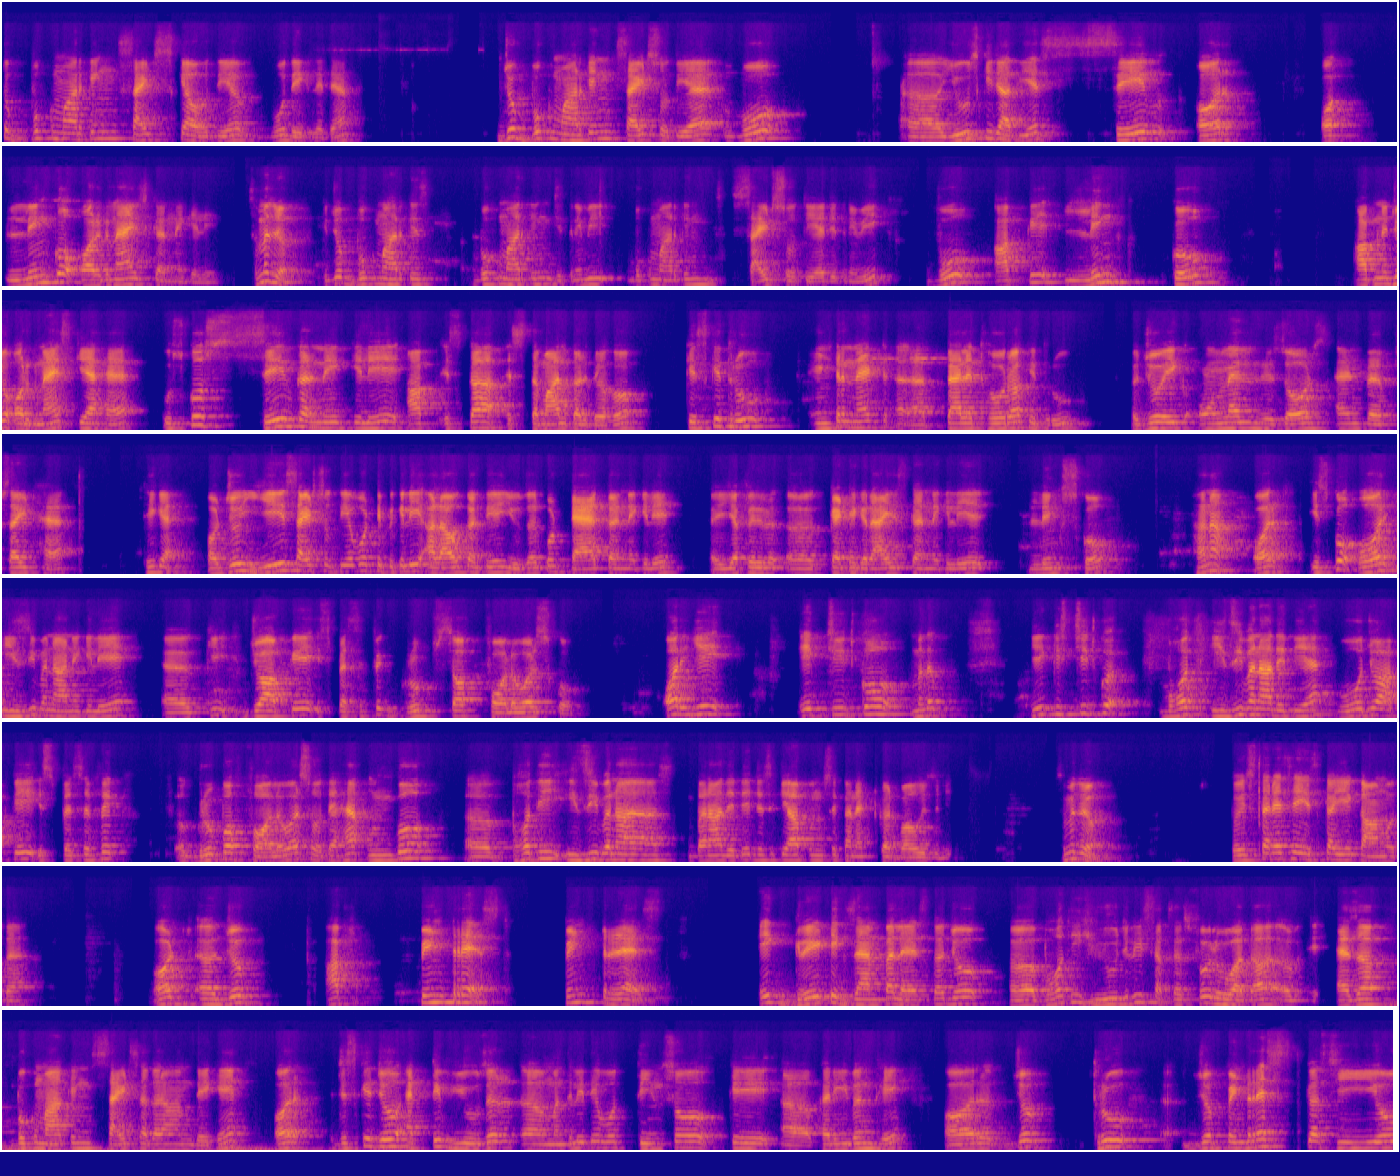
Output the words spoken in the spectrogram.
तो बुक मार्किंग साइट्स क्या होती है, वो देख लेते हैं। जो बुक मार्किंग साइट्स होती है, वो यूज़ की जाती है सेव और और लिंक को ऑर्गेनाइज करने के लिए। समझ हो? कि जो बुक मार्किंग बुक मार्किंग जितनी भी बुक मार्किंग साइट्स होती है, जितनी भी, वो आपके लिंक को आपने जो ऑर्गेनाइज किया है, उसको सेव करने के लिए आप इसका इस्तेमाल करते हो। किसके थ्रू? इंटरनेट पैलेथोरा के थ्रू जो एक ऑनलाइन रिसोर्स एंड वेबसाइट है ठीक है? और जो ये साइट्स होती है वो टिपिकली अलाउ करती है यूज़र को टैग करने के लिए या फिर कैटेगराइज uh, करने के लिए लिंक्स को है ना? और इसको और इजी बनाने के लिए uh, कि जो आपके स्पेसिफिक ग्रुप्स ऑफ़ फॉलोअर्स को। और ये एक चीज़ को मतलब ये किस चीज़ को बहुत इजी बना देती है, वो जो आपके स्पेसिफिक ग्रुप ऑफ़ फॉलोअर्स होते हैं, उनको बहुत ही इजी बना बना देते हैं, जैसे कि आप उनसे कनेक्ट कर पाओ इजिली समझ हो? तो इस तरह से इसका ये काम होता है। और जो आप पिंट्रेस्ट पिंट्रेस्ट एक ग्रेट एग्ज़ाम्पल है इसका, जो बहुत ही ह्यूजली सक्सेसफुल हुआ था as a bookmarking sites अगर हम देखें, और जिसके जो एक्टिव यूज़र मंथली थे, वो 300 के करीबन थे, और जो थ्रू जो पिंटरेस्ट का सीईओ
